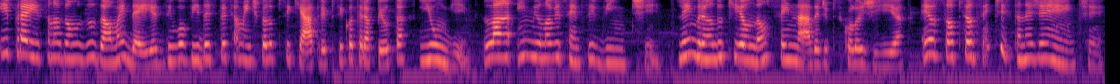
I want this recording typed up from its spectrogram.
E para isso nós vamos usar uma ideia desenvolvida especialmente pelo psiquiatra e psicoterapeuta Jung, lá em 1920. Lembrando que eu não sei nada de psicologia, eu sou pseudocientista, né, gente?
